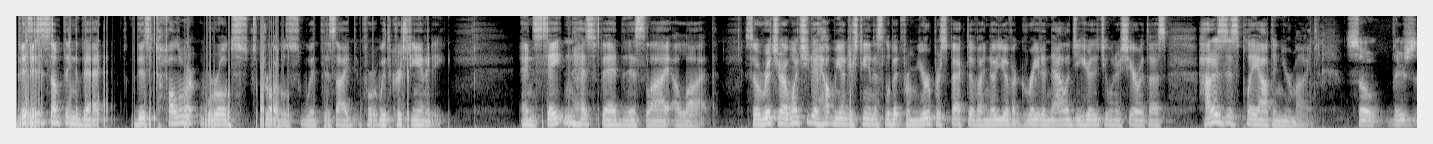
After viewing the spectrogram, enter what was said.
this is something that this tolerant world struggles with this idea for with Christianity, and Satan has fed this lie a lot. So, Richard, I want you to help me understand this a little bit from your perspective. I know you have a great analogy here that you want to share with us. How does this play out in your mind? So there's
